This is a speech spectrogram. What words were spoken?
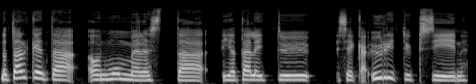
No tärkeintä on mun mielestä, ja tämä liittyy sekä yrityksiin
